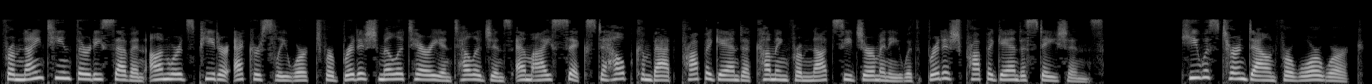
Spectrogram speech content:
From 1937 onwards Peter Eckersley worked for British military intelligence MI6 to help combat propaganda coming from Nazi Germany with British propaganda stations. He was turned down for war work.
